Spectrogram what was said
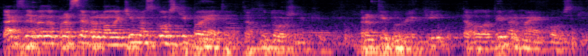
Так заявили про себе молоді московські поети та художники, брати Бурлюки та Володимир Маяковський.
